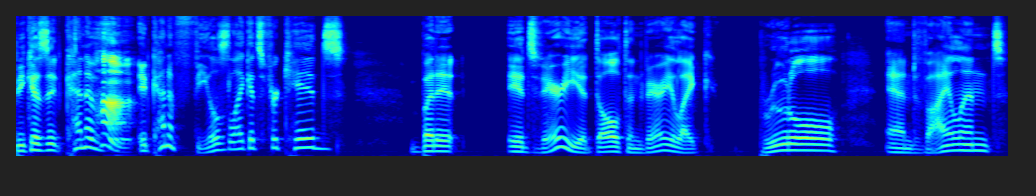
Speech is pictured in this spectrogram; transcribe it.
Because it kind of Huh. it kind of feels like it's for kids, but it it's very adult and very like brutal and violent.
